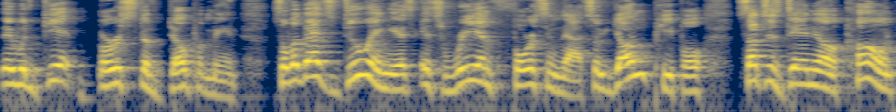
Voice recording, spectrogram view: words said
they would get bursts of dopamine. So what that's doing is it's reinforcing that. So young people, such as Danielle Cohn,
